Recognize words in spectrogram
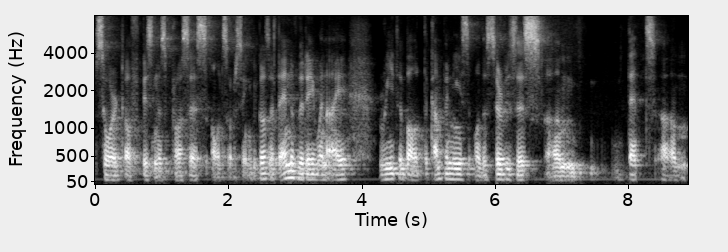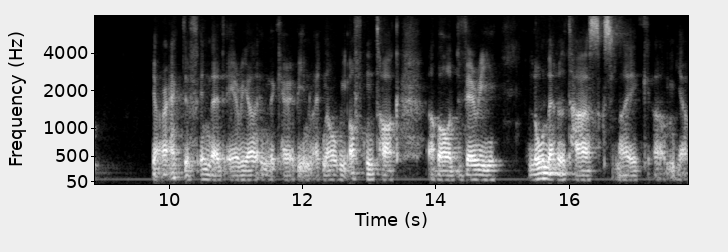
sort of business process outsourcing. Because at the end of the day, when I read about the companies or the services um, that um, yeah, are active in that area in the Caribbean right now, we often talk about very low level tasks like um, yeah,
